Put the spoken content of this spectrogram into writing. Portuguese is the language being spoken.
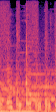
Música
